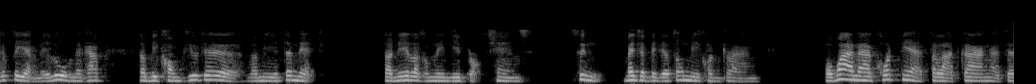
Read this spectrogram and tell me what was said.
ยกตัวอย่างในรูปนะครับ เรามีคอมพิวเตอร์เรามีอินเทอร์เน็ต ตอนนี้เรากำลังมีบล็อกเชนซึ่งไม่จำเป็นจะต้องมีคนกลางผมว่าอนาคตเนี่ยตลาดกลางอาจจะ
